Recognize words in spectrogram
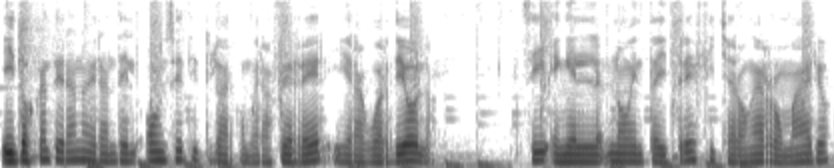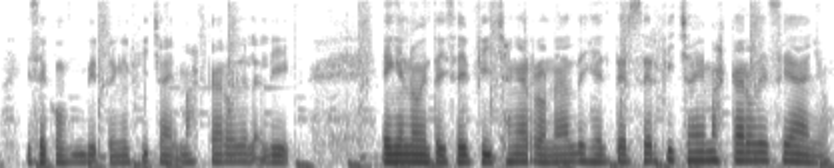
Y dos canteranos eran del 11 titular, como era Ferrer y era Guardiola. Sí, en el 93 ficharon a Romario y se convirtió en el fichaje más caro de la liga. En el 96 fichan a Ronaldo y es el tercer fichaje más caro de ese año.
